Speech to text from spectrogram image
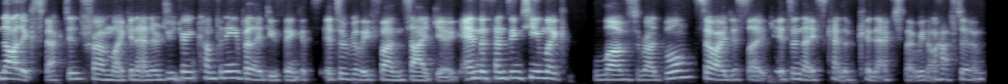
not expected from like an energy drink company, but I do think it's it's a really fun side gig. And the fencing team like loves Red Bull. So I just like it's a nice kind of connect that we don't have to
